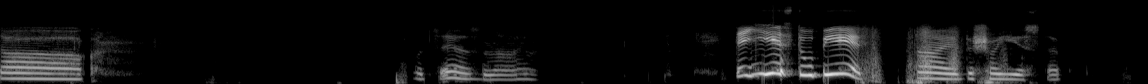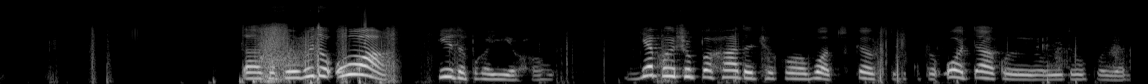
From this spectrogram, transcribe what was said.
Так. Оце я знаю. Та їсти! А, я пішов їсти. Так, я повиду. О! Діда приїхав. Я прийшов багато чого. Вот, цукерки тобі купив. О, дякую, я тобі поїм.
